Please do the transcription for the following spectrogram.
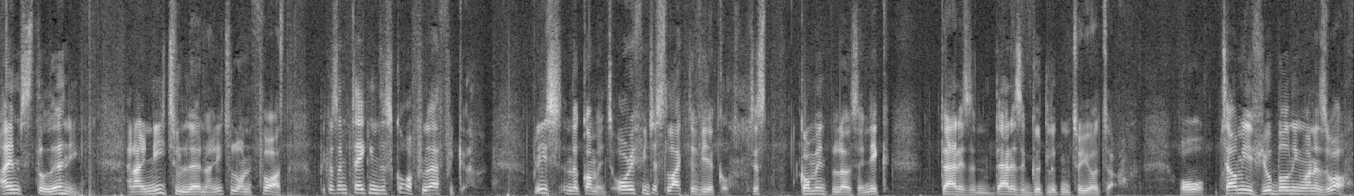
I am still learning and I need to learn. I need to learn fast because I'm taking this car through Africa. Please in the comments or if you just like the vehicle, just comment below. Say, Nick, that is a, that is a good looking Toyota. Or tell me if you're building one as well.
